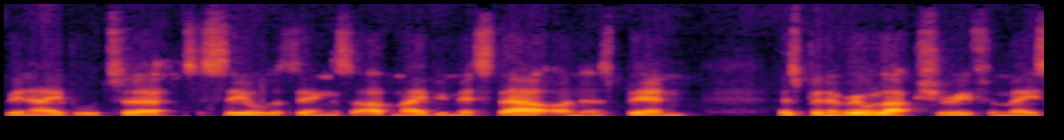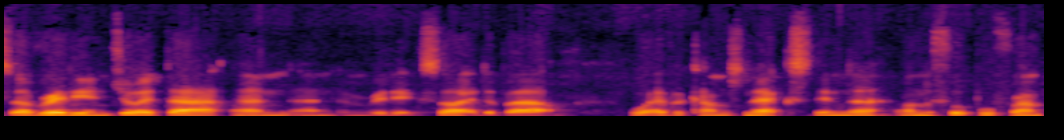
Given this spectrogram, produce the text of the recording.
being able to to see all the things that I've maybe missed out on has been has been a real luxury for me. So I've really enjoyed that and, and I'm really excited about whatever comes next in the on the football front.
